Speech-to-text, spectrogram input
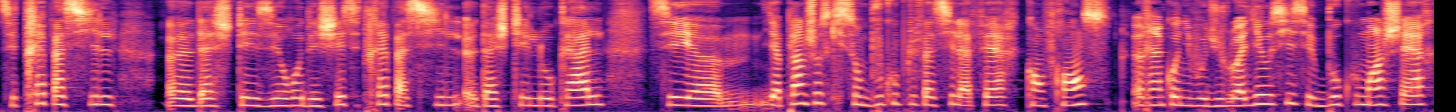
c'est très facile euh, d'acheter zéro déchet, c'est très facile d'acheter local. C'est, il y a plein de choses qui sont beaucoup plus faciles à faire qu'en France. Rien qu'au niveau du loyer aussi, c'est beaucoup moins cher.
